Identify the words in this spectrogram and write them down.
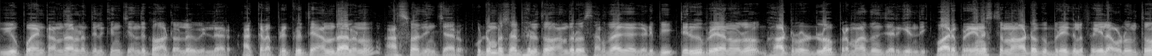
వ్యూ పాయింట్ అందాలను తిలకించేందుకు ఆటోలో వెళ్ళారు అక్కడ ప్రకృతి అందాలను ఆస్వాదించారు. కుటుంబ సభ్యులతో అందరూ సరదాగా గడిపి తిరుగు ప్రయాణంలో ఘాట్ రోడ్లో ప్రమాదం జరిగింది. వారు ప్రయాణిస్తున్న ఆటోకు బ్రేకులు ఫెయిల్ అవడంతో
